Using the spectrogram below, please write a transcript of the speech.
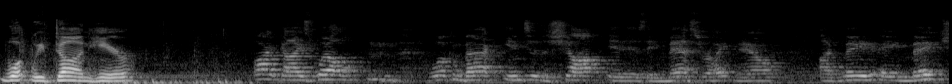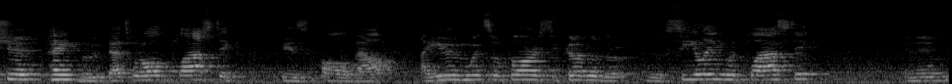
what we've done here. All right, guys, well, welcome back into the shop. It is a mess right now. I've made a makeshift paint booth. That's what all the plastic is all about. I even went so far as to cover the, the ceiling with plastic. And then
